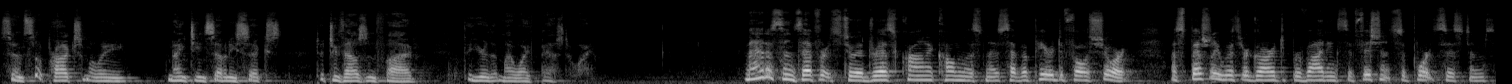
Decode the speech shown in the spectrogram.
since approximately 1976 to 2005, the year that my wife passed away. Madison's efforts to address chronic homelessness have appeared to fall short, especially with regard to providing sufficient support systems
